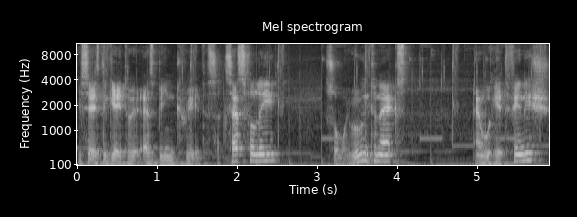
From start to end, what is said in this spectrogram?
It says the gateway has been created successfully. So we move into next and we hit finish.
